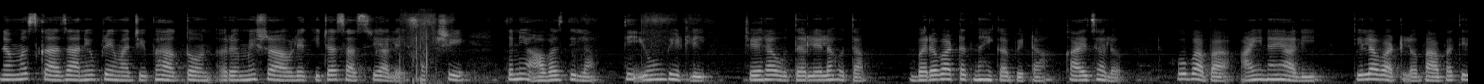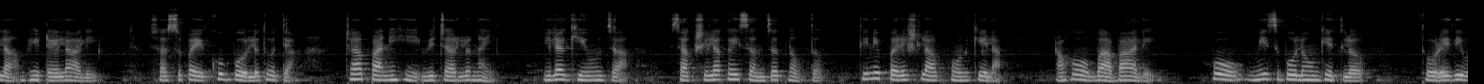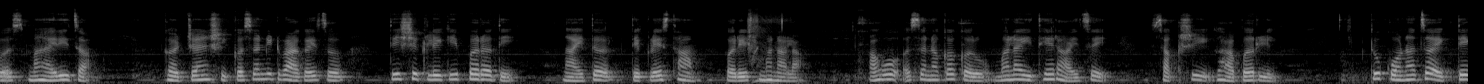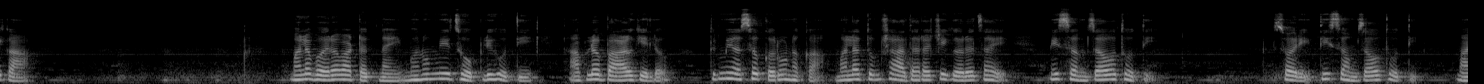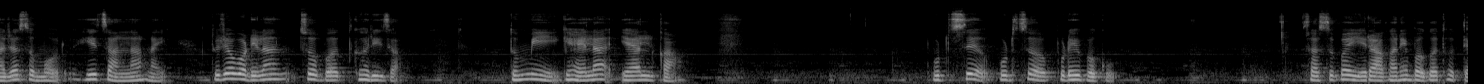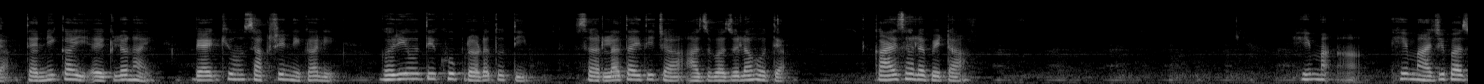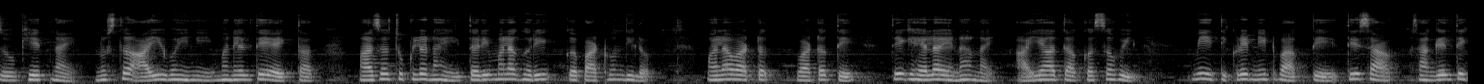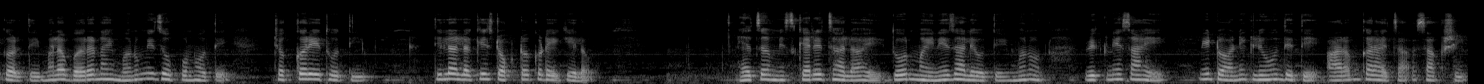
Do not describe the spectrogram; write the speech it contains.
नमस्कार जाणीव प्रेमाची भाग दोन. रमेश रावले लेकीच्या सासरी आले. साक्षी त्यांनी आवाज दिला. ती येऊन भेटली. चेहरा उतरलेला होता. बरं वाटत नाही का बेटा? काय झालं? हो बाबा आई नाही आली. तिला वाटलं बाबा तिला भेटायला आले. सासूबाई खूप बोलत होत्या. चहा पाणीही विचारलं नाही. हिला घेऊन जा. साक्षीला काही समजत नव्हतं. तिने परेशला फोन केला. अहो बाबा आले. हो मीच बोलवून घेतलं. थोडे दिवस माहेरी जा घरच्यांशी कसं नीट वागायचं ते शिकले की परत ये. नाहीतर तिकडेच थांब परेश म्हणाला. अहो असं नका करू मला इथे राहायचंय. साक्षी घाबरली. तू कोणाचं ऐकते का? मला बरं वाटत नाही म्हणून मी झोपली होती. आपलं बाळ गेलं. तुम्ही असं करू नका मला तुमच्या आधाराची गरज आहे. मी समजावत होती. सॉरी ती समजावत होती. माझ्यासमोर हे चालणार नाही. तुझ्या वडिलांसोबत घरी जा. तुम्ही घ्यायला याल का? पुढचं पुढचं पुढे बघू. सासूबाई रागाने बघत होत्या. त्यांनी काही ऐकलं नाही. बॅग घेऊन साक्षी निघाली. घरी येऊन ती खूप रडत होती. सरलाताई तिच्या आजूबाजूला होत्या. काय झालं बेटा? ही मा हे माझी बाजू घेत नाही. नुसतं आई बहिणी म्हणेल ते ऐकतात. माझं चुकलं नाही तरी मला घरी क पाठवून दिलं. मला वाटत वाटत ते ते घ्यायला येणार नाही. आई आता कसं होईल? मी तिकडे नीट वागते ते सा सांगेल ते करते. मला बरं नाही म्हणून मी झोपून होते. चक्कर येत होती. तिला लगेच डॉक्टरकडे गेलं. ह्याचं मिसकॅरेज झालं आहे. दोन महिने झाले होते म्हणून विकनेस आहे. मी टॉनिक लिहून देते आराम करायचा साक्षी.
